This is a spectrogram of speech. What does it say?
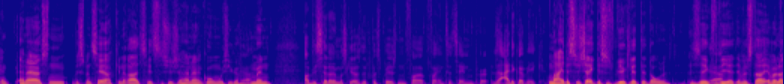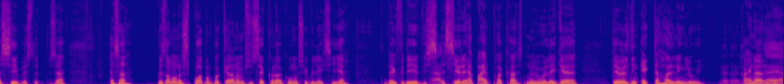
han, han er jo sådan, hvis man ser generelt set, så synes jeg, han er en god musiker. Ja. Men Og vi sætter det måske også lidt på spidsen for, for entertainment. Per- Nej, det gør vi ikke. nej, det synes jeg ikke. Jeg synes virkelig, at det er dårligt. Altså ikke Ja. fordi, at jeg vil, stadig, jeg vil også sige, hvis, det, hvis jeg, altså, hvis der var nogen, der spurgte mig på gaderne, om jeg synes, ZK lavede god musik, ville jeg ikke sige ja. Det er ikke fordi, at vi, Ja, jeg siger det her bare i podcasten, men du vil ikke... øh, Det er vel din ægte holdning, Louis. Ja, det er. Regner jeg det ja, med? ja,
